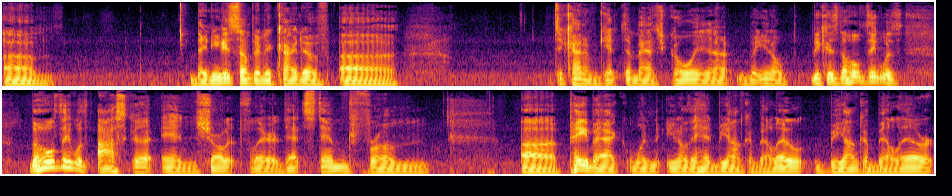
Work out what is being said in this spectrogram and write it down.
um, they needed something to kind of uh, to kind of get the match going. And I, but you know because the whole thing was the whole thing with Asuka and Charlotte Flair that stemmed from uh, payback when you know they had Bianca Belair, Bianca Belair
